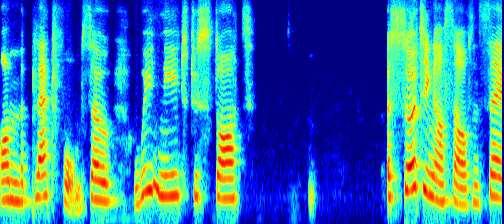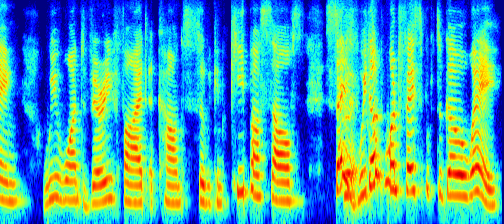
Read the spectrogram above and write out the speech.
on the platform. So we need to start asserting ourselves and saying we want verified accounts so we can keep ourselves safe. We don't want Facebook to go away.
